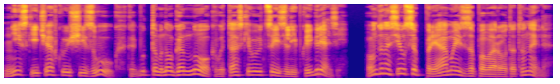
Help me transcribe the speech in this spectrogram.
Низкий чавкающий звук, как будто много ног вытаскиваются из липкой грязи. Он доносился прямо из-за поворота туннеля.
